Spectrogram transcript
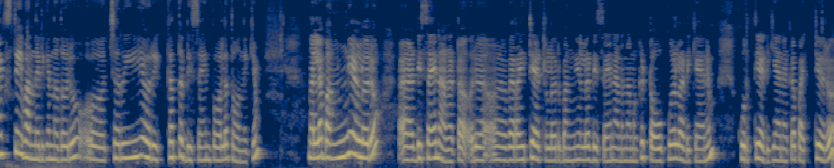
നെക്സ്റ്റ് ഈ വന്നിരിക്കുന്നത് ഒരു ചെറിയ ഒരു ഇക്കത്ത് ഡിസൈൻ പോലെ തോന്നിക്കും. നല്ല ഭംഗിയുള്ളൊരു ഡിസൈനാണ് കേട്ടോ ഒരു വെറൈറ്റി ആയിട്ടുള്ള ഒരു ഭംഗിയുള്ള ഡിസൈനാണ്. നമുക്ക് ടോപ്പുകൾ അടിക്കാനും കുർത്തി അടിക്കാനൊക്കെ പറ്റിയൊരു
